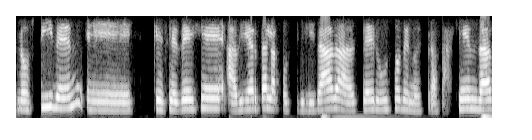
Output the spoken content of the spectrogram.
nos piden eh, que se deje abierta la posibilidad a hacer uso de nuestras agendas,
